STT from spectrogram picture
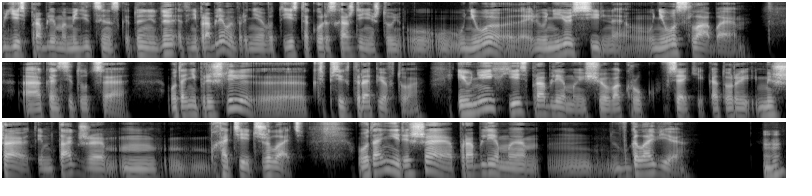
есть проблема медицинская, то это не проблема, вернее, вот есть такое расхождение, что у, у, у него или у нее сильная, у него слабая э, конституция. Вот они пришли э, к психотерапевту, и у них есть проблемы еще вокруг всякие, которые мешают им также м, хотеть, желать. Вот они, решая проблемы в голове, угу.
